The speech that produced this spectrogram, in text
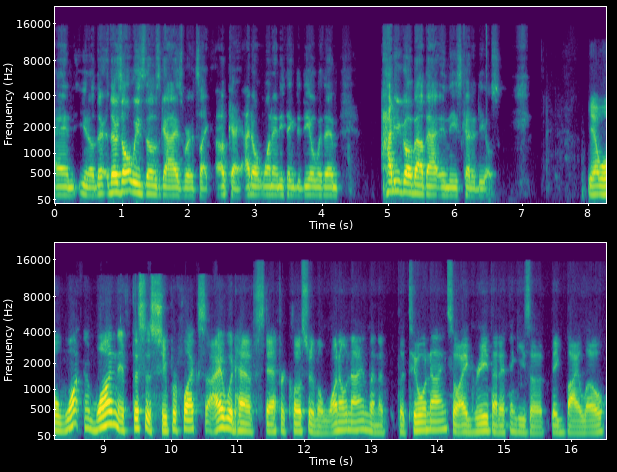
And you know, there, there's always those guys where it's like, okay, I don't want anything to deal with him. How do you go about that in these kind of deals? Yeah, well, one, one, if this is super flex, I would have Stafford closer to the 109 than the, the 209. So I agree that I think he's a big buy low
